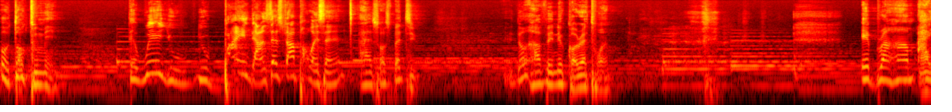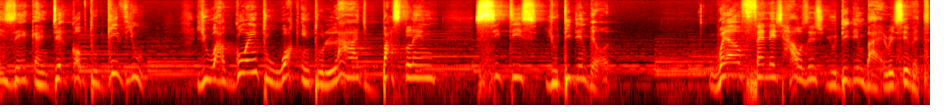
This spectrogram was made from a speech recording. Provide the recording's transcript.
Oh, talk to me the way you, you bind the ancestral powers, eh, I suspect you. You don't have any correct one. Abraham, Isaac, and Jacob to give you. You are going to walk into large, bustling cities you didn't build, well furnished houses you didn't buy. Receive it.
